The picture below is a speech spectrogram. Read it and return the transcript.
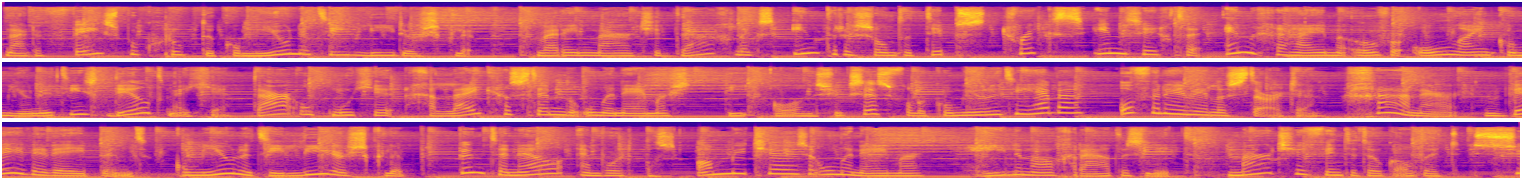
naar de Facebookgroep de Community Leaders Club, waarin Maartje dagelijks interessante tips, tricks, inzichten en geheimen over online communities deelt met je. Daar ontmoet je gelijkgestemde ondernemers die al een succesvolle community hebben of erin willen starten. Ga naar www.communityleadersclub.nl en word als ambitieuze ondernemer helemaal gratis lid. Maartje vindt het ook altijd super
